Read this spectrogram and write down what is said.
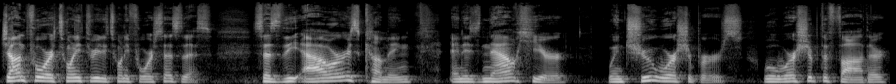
John 4 23 to 24 says this says, The hour is coming and is now here when true worshipers will worship the Father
